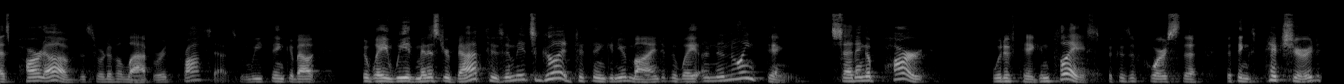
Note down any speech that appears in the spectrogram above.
as part of the sort of elaborate process. When we think about the way we administer baptism, it's good to think in your mind of the way an anointing, setting apart, would have taken place. Because, of course, the, the things pictured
